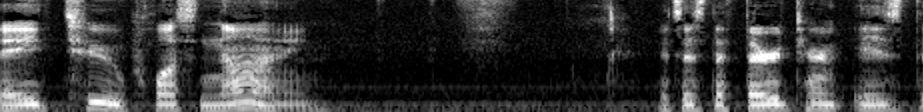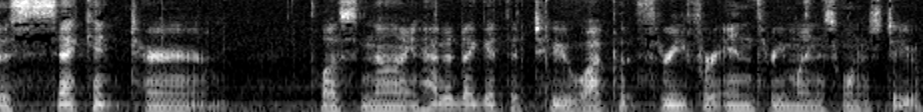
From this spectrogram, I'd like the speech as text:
a2 plus 9. It says the third term is the second term plus 9. How did I get the 2? Well, I put 3 for n. 3 minus 1 is 2.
